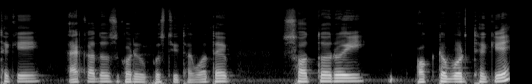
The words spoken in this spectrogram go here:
থেকে একাদশ ঘরে উপস্থিত থাকবে, অতএব সতেরোই অক্টোবর থেকে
